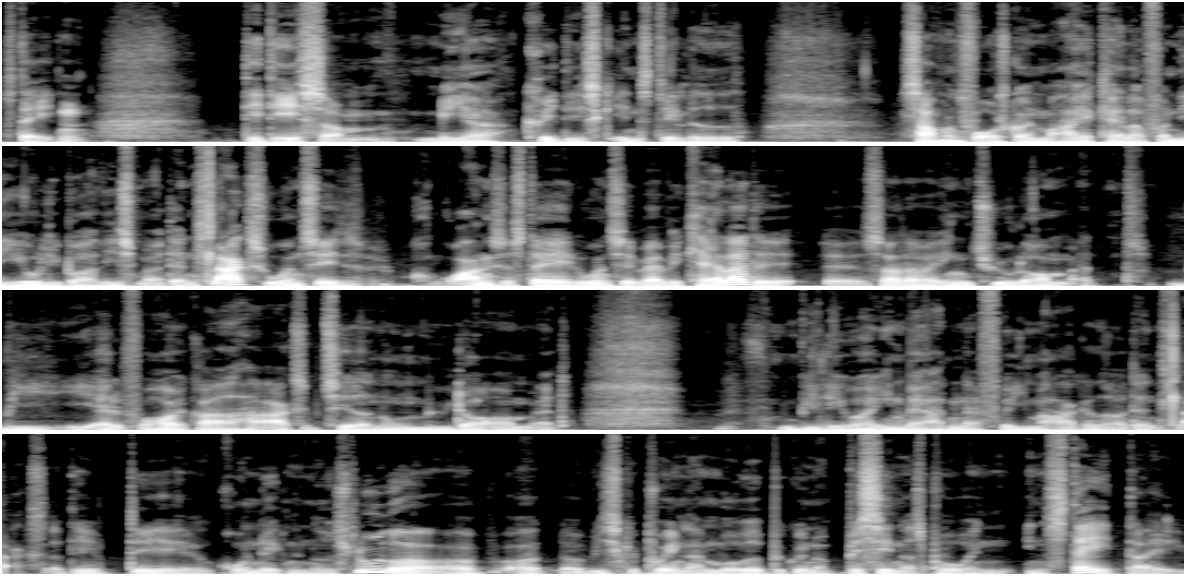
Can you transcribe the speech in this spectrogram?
staten. Det er det, som mere kritisk indstillede øh, samfundsforskeren mig kalder for neoliberalisme og den slags, uanset konkurrencestat, uanset hvad vi kalder det, øh, så er der ingen tvivl om, at vi i alt for høj grad har accepteret nogle myter om, at vi lever i en verden af frie markeder og den slags. Og det, det er grundlæggende noget sludder, og, og, og vi skal på en eller anden måde begynde at besinde os på en, en stat, der i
